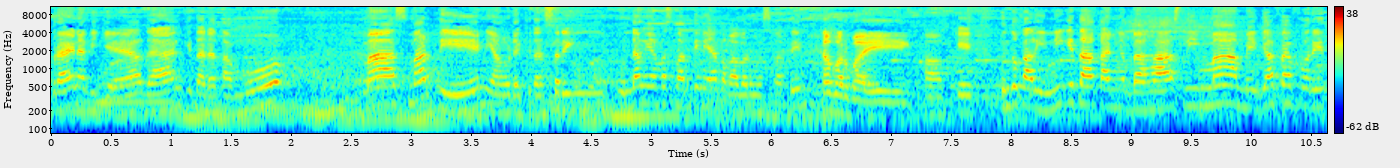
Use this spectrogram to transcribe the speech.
Brian Abigail dan kita ada tamu Mas Martin yang udah kita sering undang ya Mas Martin ya. Apa kabar Mas Martin? Kabar baik. Oke, untuk kali ini kita akan ngebahas 5 mega favorite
